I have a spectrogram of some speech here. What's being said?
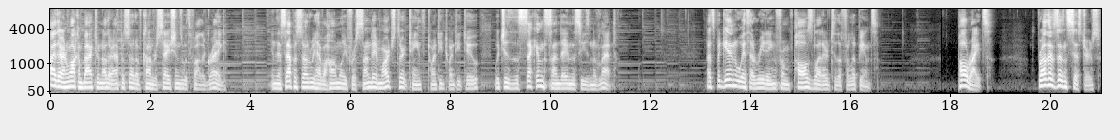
Hi there, and welcome back to another episode of Conversations with Father Greg. In this episode, we have a homily for Sunday, March 13th, 2022, which is the second Sunday in the season of Lent. Let's begin with a reading from Paul's letter to the Philippians. Paul writes Brothers and sisters,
